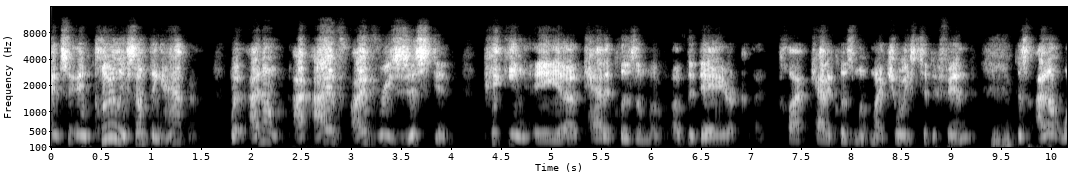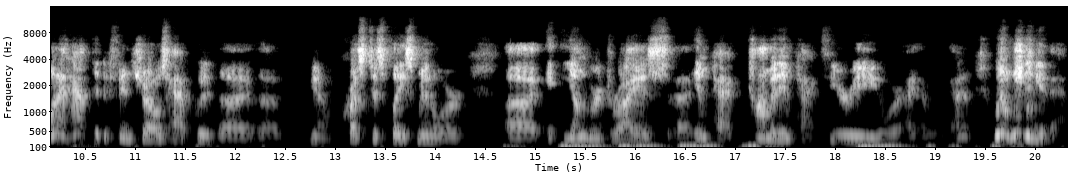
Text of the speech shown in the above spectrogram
and, so, and clearly something happened. But I don't. I, I've I've resisted picking a uh, cataclysm of, of the day or a cla- cataclysm of my choice to defend because I don't want to have to defend Charles Hapgood, uh, uh, you know, crust displacement or uh, younger Dryas uh, impact comet impact theory or I, I, we don't need any of that.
